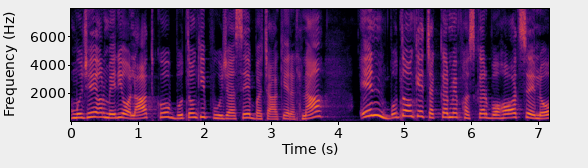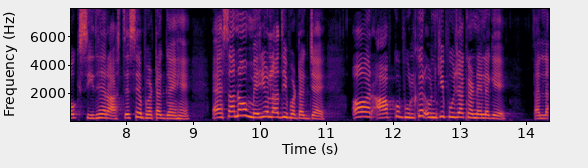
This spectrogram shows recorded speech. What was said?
مجھے اور میری اولاد کو بتوں کی پوجا سے بچا کے رکھنا۔ ان بتوں کے چکر میں پھنس کر بہت سے لوگ سیدھے راستے سے بھٹک گئے ہیں۔ ایسا نہ ہو میری اولاد ہی بھٹک جائے اور آپ کو بھول کر ان کی پوجا کرنے لگے۔ اللہ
